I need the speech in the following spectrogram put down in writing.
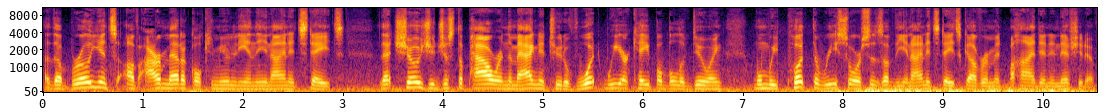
the brilliance of our medical community in the United States, that shows you just the power and the magnitude of what we are capable of doing when we put the resources of the United States government behind an initiative.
